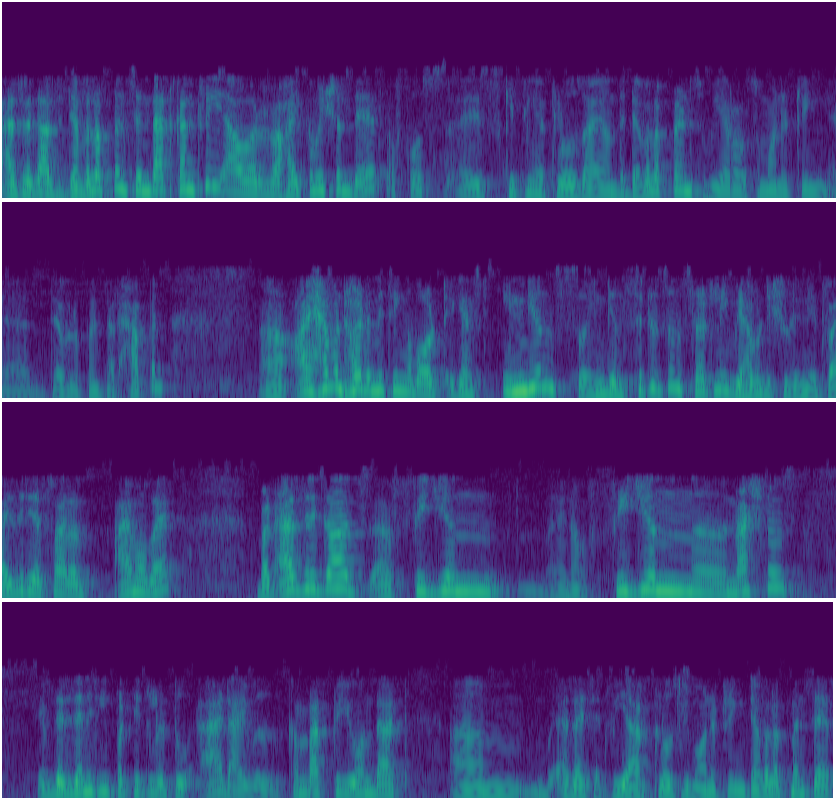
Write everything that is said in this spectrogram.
as regards developments in that country, our High Commission there, of course, is keeping a close eye on the developments. We are also monitoring uh, developments that happen. Uh, I haven't heard anything about against Indians, so Indian citizens. Certainly, we haven't issued any advisory as far as I'm aware. But as regards uh, Fijian, you know, Fijian uh, nationals, if there is anything particular to add, I will come back to you on that. Um, as I said, we are closely monitoring developments there.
